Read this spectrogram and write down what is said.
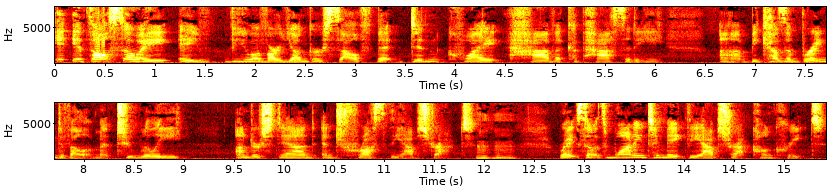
it, it's also a, a view of our younger self that didn't quite have a capacity um, because of brain development to really understand and trust the abstract. Right? So it's wanting to make the abstract concrete.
